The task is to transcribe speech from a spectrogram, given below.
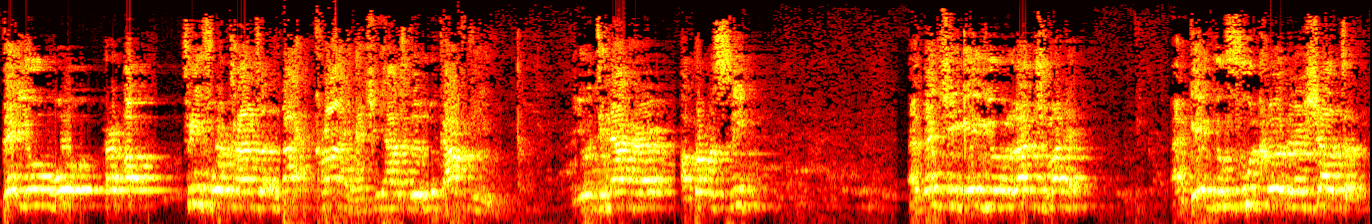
Then you woke her up three, four times at night crying and she has to look after you. You deny her a proper sleep. And then she gave you lunch money and gave you food, clothing, and shelter.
